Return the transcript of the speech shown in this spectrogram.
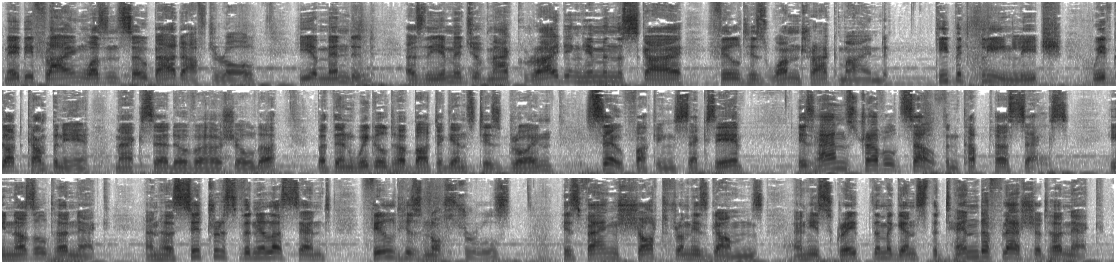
Maybe flying wasn't so bad after all. He amended as the image of Mac riding him in the sky filled his one track mind. Keep it clean, Leech. We've got company, Mac said over her shoulder, but then wiggled her butt against his groin. So fucking sexy. His hands travelled south and cupped her sex. He nuzzled her neck, and her citrus vanilla scent filled his nostrils. His fangs shot from his gums, and he scraped them against the tender flesh at her neck.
